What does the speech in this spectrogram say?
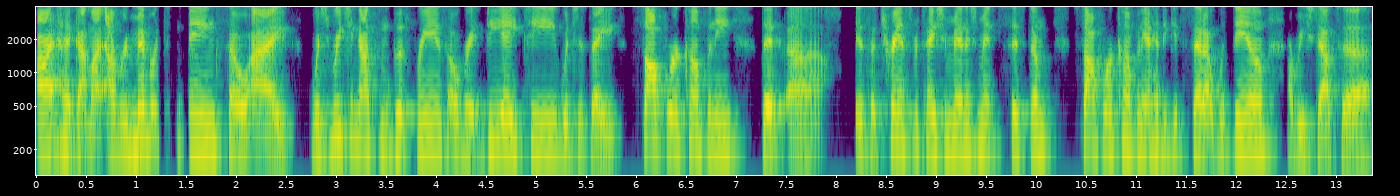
I had got my, I remembered things. So I was reaching out to some good friends over at DAT, which is a software company that uh, is a transportation management system software company. I had to get set up with them. I reached out to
